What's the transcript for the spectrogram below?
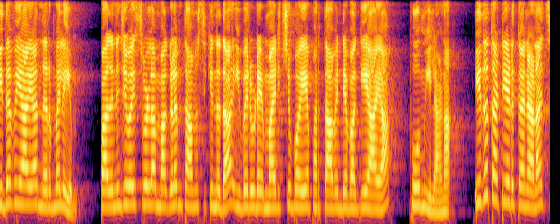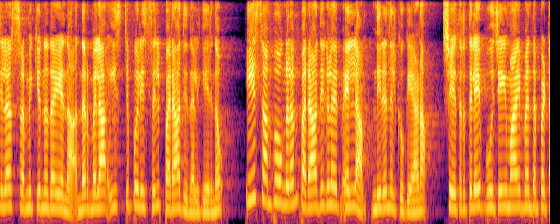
വിധവയായ നിർമ്മലയും പതിനഞ്ച് വയസ്സുള്ള മകളും താമസിക്കുന്നത് ഇവരുടെ മരിച്ചുപോയ ഭർത്താവിന്റെ വകയായ ഭൂമിയിലാണ്. ഇത് തട്ടിയെടുക്കാനാണ് ചിലർ ശ്രമിക്കുന്നത് എന്ന് നിർമ്മല ഈസ്റ്റ് പോലീസിൽ പരാതി നൽകിയിരുന്നു. ഈ സംഭവങ്ങളും പരാതികളും എല്ലാം നിലനിൽക്കുകയാണ്. ക്ഷേത്രത്തിലെ പൂജയുമായി ബന്ധപ്പെട്ട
